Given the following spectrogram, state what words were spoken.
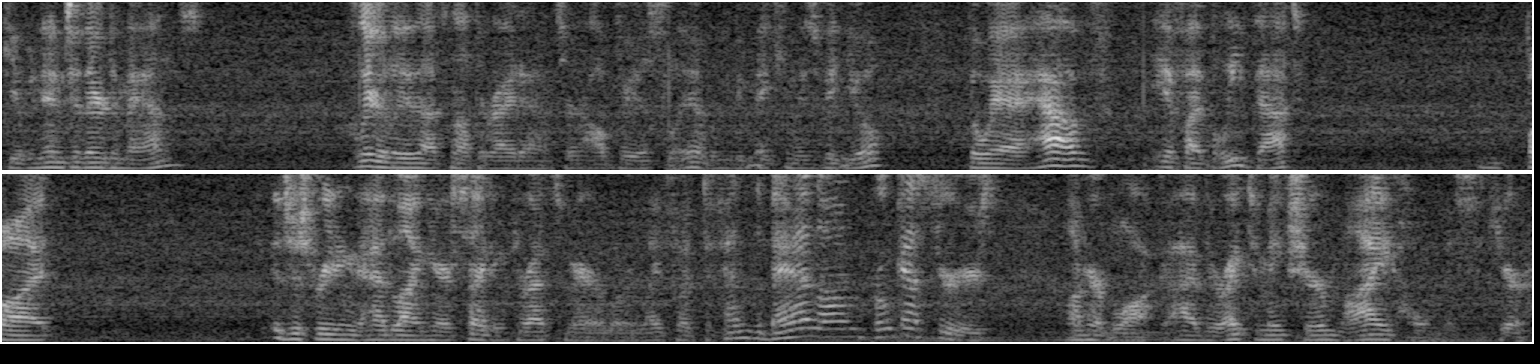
given in to their demands. Clearly, that's not the right answer, obviously. I wouldn't be making this video the way I have if I believed that. But just reading the headline here, citing threats, Mayor Lori Lightfoot defends the ban on protesters on her block. I have the right to make sure my home is secure.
